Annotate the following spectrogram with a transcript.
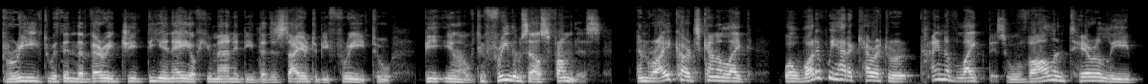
breathe within the very DNA of humanity the desire to be free, to be you know to free themselves from this. And Rykard's kind of like, well, what if we had a character kind of like this who voluntarily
